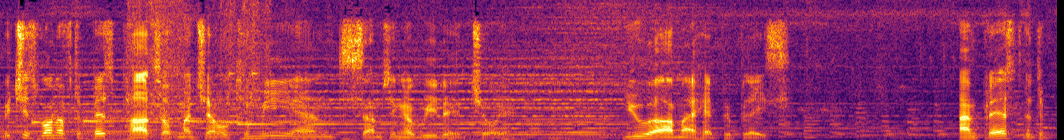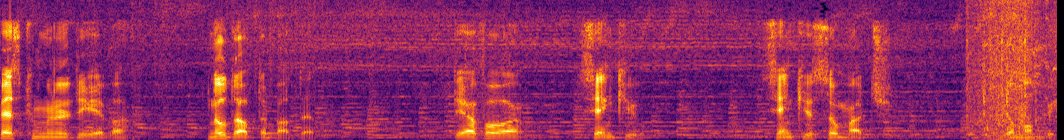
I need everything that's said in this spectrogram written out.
Which is one of the best parts of my channel to me and something I really enjoy. You are my happy place. I'm blessed with the best community ever. No doubt about that. Therefore, thank you. Thank you so much. Your Mombie.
